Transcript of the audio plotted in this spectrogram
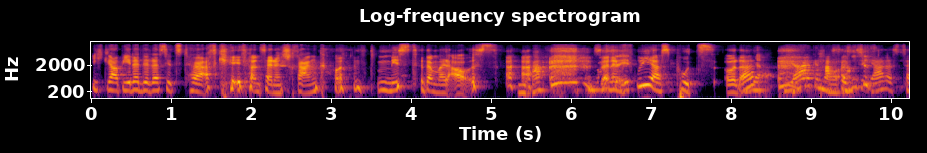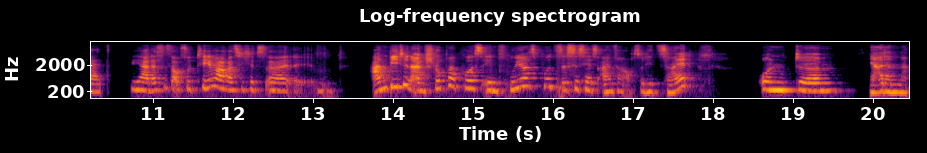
Ich glaube, jeder, der das jetzt hört, geht an seinen Schrank und mistet da mal aus. Ja, so einen Frühjahrsputz, oder? Ja, ja genau. Passt also es ist Jahreszeit. Ja, das ist auch so ein Thema, was ich jetzt äh, anbiete in einem Schnupperkurs, eben Frühjahrsputz. Das ist jetzt einfach auch so die Zeit. Und ähm, ja, dann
